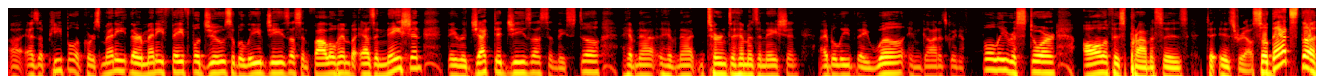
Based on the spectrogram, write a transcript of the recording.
uh, as a people, of course, many there are many faithful Jews who believe Jesus and follow him, but as a nation, they rejected Jesus and they still have not have not turned to him as a nation nation. I believe they will, and God is going to fully restore all of his promises to Israel. So that's the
